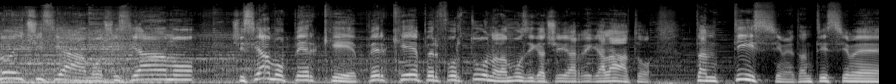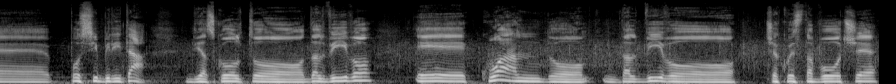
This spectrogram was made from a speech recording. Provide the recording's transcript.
Noi ci siamo, ci siamo, ci siamo perché? Perché per fortuna la musica ci ha regalato tantissime, tantissime possibilità di ascolto dal vivo e quando dal vivo c'è questa voce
